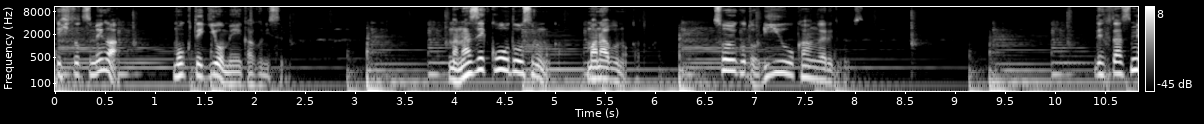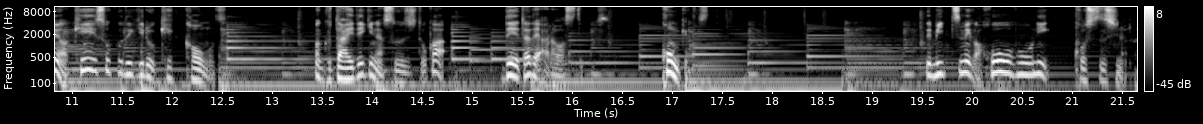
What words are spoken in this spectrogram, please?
で、1つ目が目的を明確にする。まあ、なぜ行動するのか、学ぶのかとか、そういうことを理由を考えるということです。で、2つ目は計測できる結果を持つ。まあ、具体的な数字とかデータで表すということです。根拠ですね。で、3つ目が方法に固執しない。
